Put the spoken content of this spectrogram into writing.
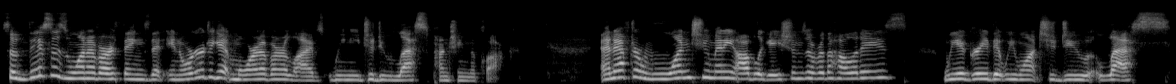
So, this is one of our things that in order to get more of our lives, we need to do less punching the clock. And after one too many obligations over the holidays, we agreed that we want to do less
